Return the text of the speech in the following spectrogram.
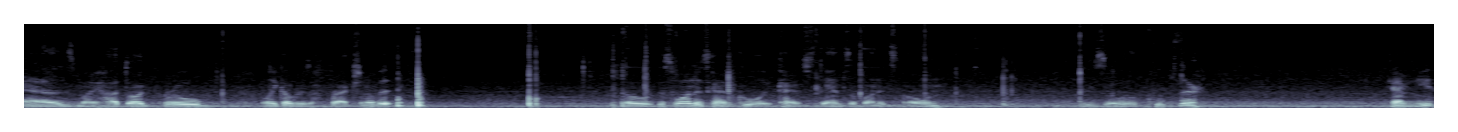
as my hot dog probe only covers a fraction of it. Oh, this one is kind of cool. It kind of stands up on its own. There's a little clip there. Kind of neat.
